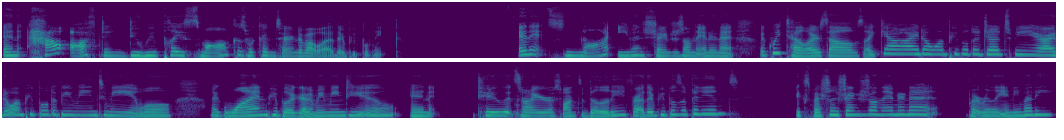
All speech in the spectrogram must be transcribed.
And how often do we play small because we're concerned about what other people think? And it's not even strangers on the internet. Like we tell ourselves, like, yeah, I don't want people to judge me or I don't want people to be mean to me. Well, like, one, people are going to be mean to you. And two, it's not your responsibility for other people's opinions, especially strangers on the internet, but really anybody.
